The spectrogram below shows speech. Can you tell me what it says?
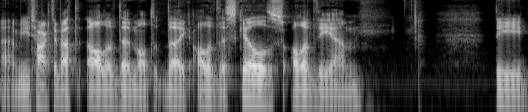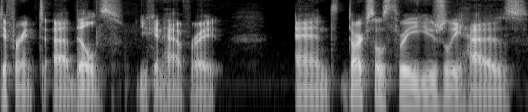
um, you talked about all of the multi, like all of the skills, all of the um, the different uh, builds you can have, right? And Dark Souls Three usually has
